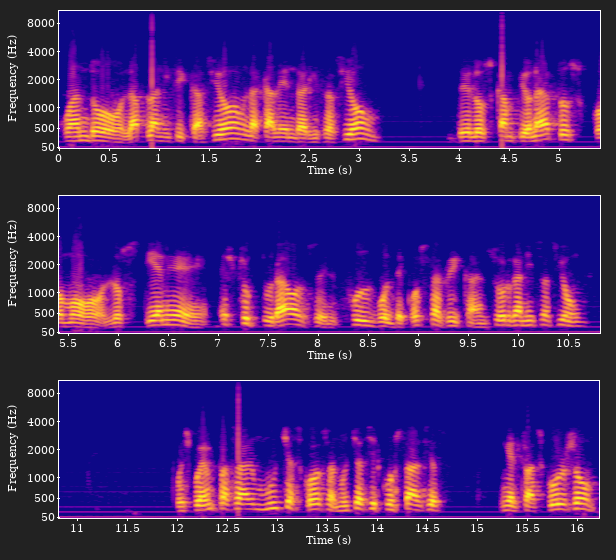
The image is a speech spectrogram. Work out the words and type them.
cuando la planificación, la calendarización de los campeonatos como los tiene estructurados el fútbol de Costa Rica en su organización, pues pueden pasar muchas cosas, muchas circunstancias en el transcurso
